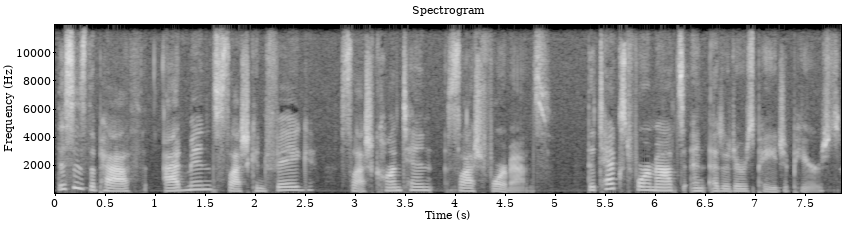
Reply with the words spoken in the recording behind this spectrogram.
This is the path admin slash config slash content slash formats. The text formats and editors page appears.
